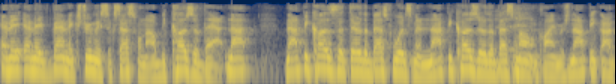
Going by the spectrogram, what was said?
and they and they've been extremely successful now because of that. Not not because that they're the best woodsmen, not because they're the best mountain climbers, not be, uh,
